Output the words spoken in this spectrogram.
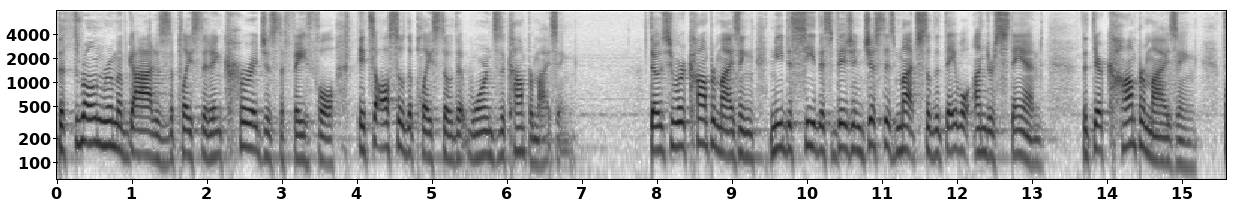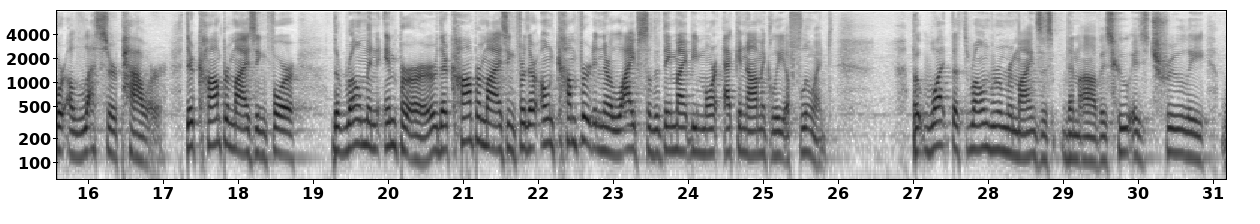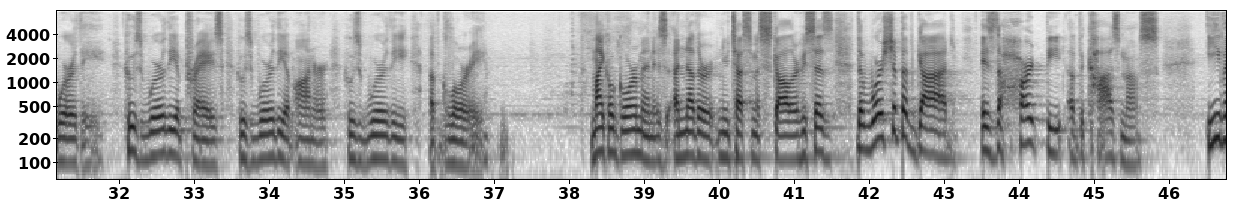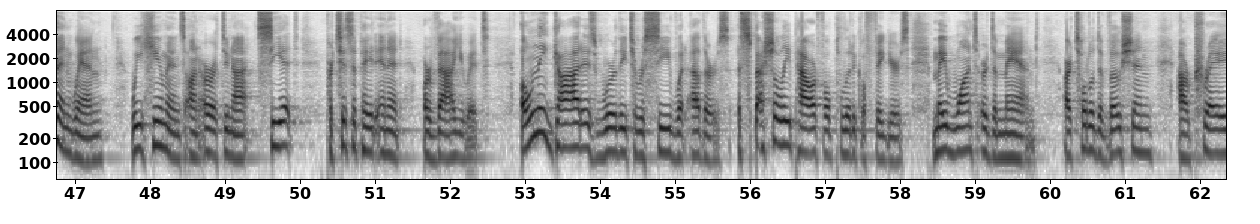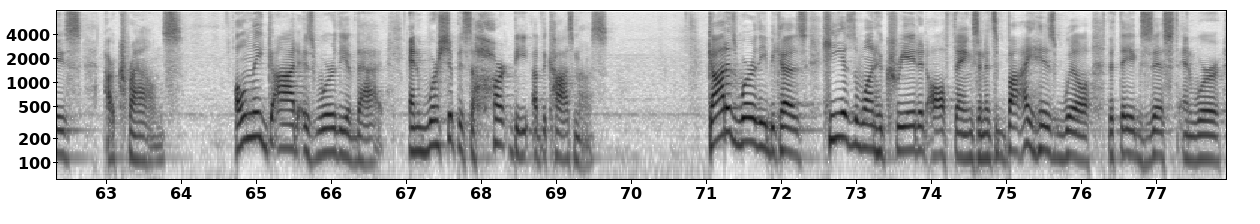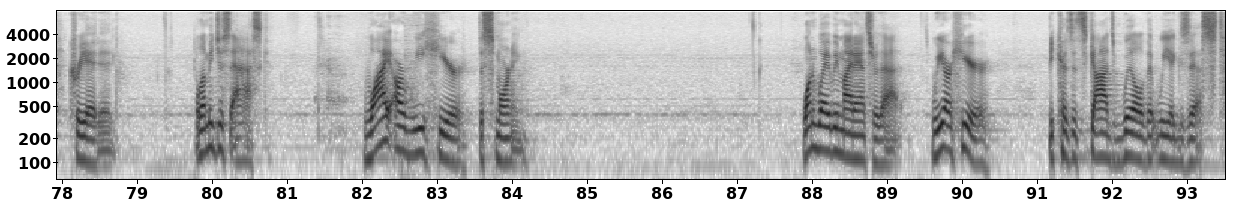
The throne room of God is the place that encourages the faithful. It's also the place, though, that warns the compromising. Those who are compromising need to see this vision just as much so that they will understand that they're compromising for a lesser power. They're compromising for the Roman emperor. They're compromising for their own comfort in their life so that they might be more economically affluent. But what the throne room reminds them of is who is truly worthy, who's worthy of praise, who's worthy of honor, who's worthy of glory. Michael Gorman is another New Testament scholar who says the worship of God is the heartbeat of the cosmos, even when we humans on earth do not see it, participate in it, or value it. Only God is worthy to receive what others, especially powerful political figures, may want or demand our total devotion, our praise, our crowns. Only God is worthy of that. And worship is the heartbeat of the cosmos. God is worthy because He is the one who created all things, and it's by His will that they exist and were created. Well, let me just ask why are we here this morning? One way we might answer that we are here because it's God's will that we exist.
